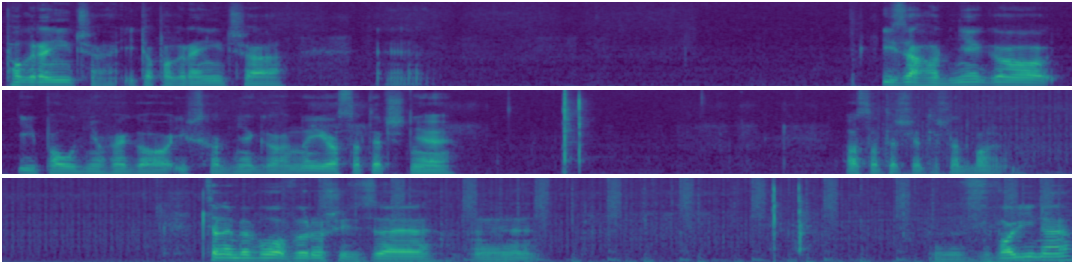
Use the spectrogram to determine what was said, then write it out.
pogranicza i to pogranicza e, i zachodniego, i południowego, i wschodniego, no i ostatecznie ostatecznie też nad morzem. Celem by było wyruszyć ze, y, z Wolina.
